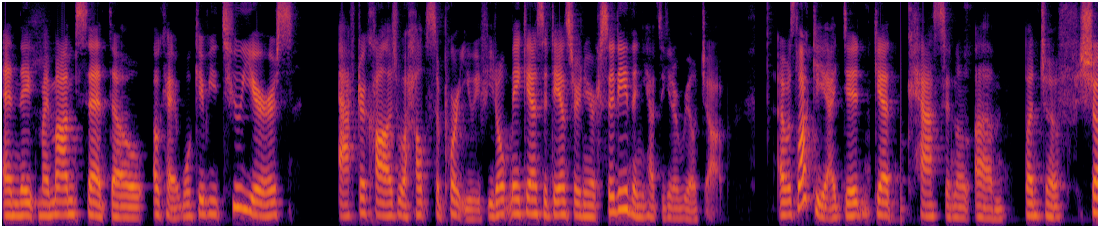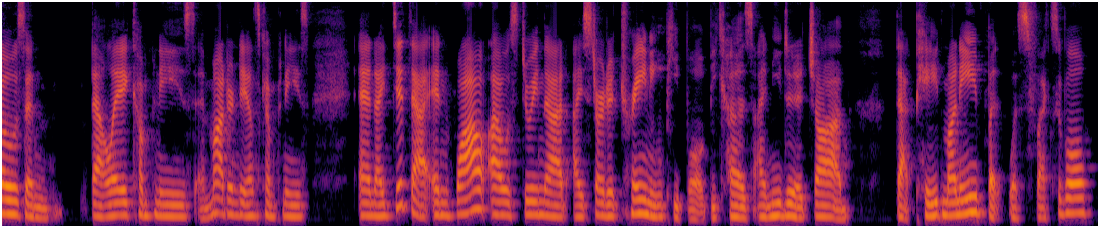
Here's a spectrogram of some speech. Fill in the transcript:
And they, my mom said, though, okay, we'll give you two years after college, we'll help support you. If you don't make it as a dancer in New York City, then you have to get a real job. I was lucky. I did get cast in a um, bunch of shows and ballet companies and modern dance companies. And I did that. And while I was doing that, I started training people because I needed a job that paid money but was flexible.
